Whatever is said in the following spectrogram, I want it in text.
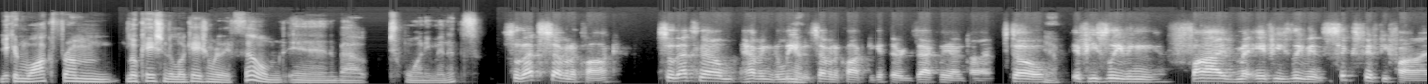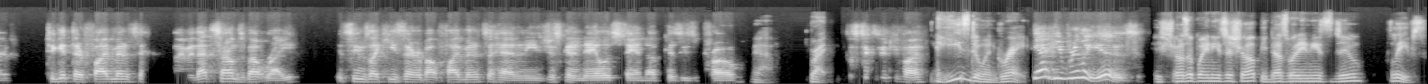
You can walk from location to location where they filmed in about 20 minutes. So that's seven o'clock. So that's now having to leave Yeah. at seven o'clock to get there exactly on time. So Yeah. if he's leaving five, if he's leaving at six fifty-five to get there five minutes ahead of time, and that sounds about right. It seems like he's there about five minutes ahead, and he's just going to nail his stand-up because he's a pro. Yeah. Right. So six fifty-five. He's doing great. Yeah, he really is. He shows up when he needs to show up. He does what he needs to do, leaves.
